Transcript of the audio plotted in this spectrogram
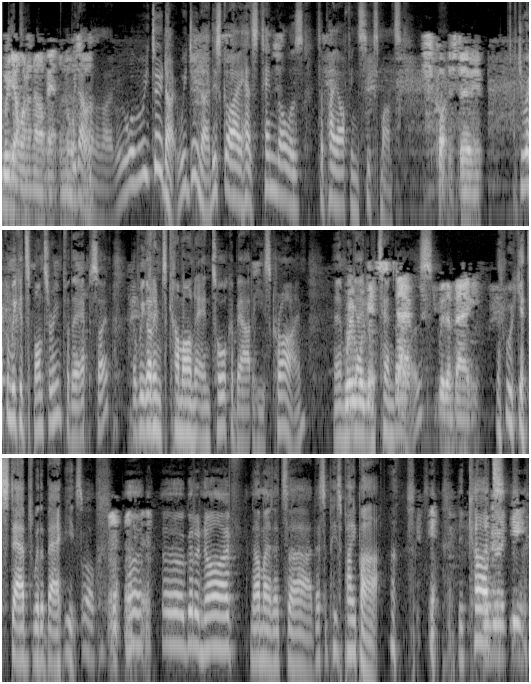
We don't want to know about the North We don't Side. want to know. We, we do know. We do know. This guy has $10 to pay off in six months. It's quite disturbing. Do you reckon we could sponsor him for the episode? If we got him to come on and talk about his crime, and we, We will gave him get ten dollars with a baggie. we get stabbed with a baggie as well. oh, oh, I've got a knife. No, mate, that's uh, that's a piece of paper. it cuts. going to give,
